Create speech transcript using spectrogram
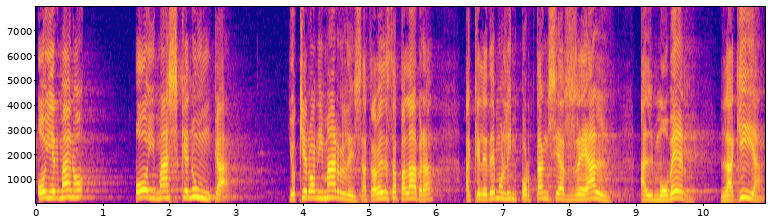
Hoy, hermano, hoy más que nunca, yo quiero animarles a través de esta palabra a que le demos la importancia real al mover la guía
